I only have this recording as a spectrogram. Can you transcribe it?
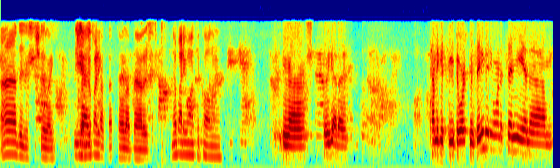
Ah, they're just chilling. You Yeah, nobody- that's all that matters. Nobody wants to call in. No, we gotta time to get some endorsements. Anybody want to send me an um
